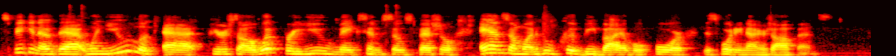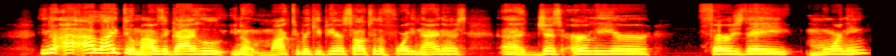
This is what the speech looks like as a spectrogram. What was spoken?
speaking of that, when you look at Pearsall, what for you makes him so special and someone who could be viable for the 49ers offense? You know, I, I, liked him. I was a guy who, you know, mocked Ricky Pearsall to the 49ers uh, just earlier Thursday morning.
